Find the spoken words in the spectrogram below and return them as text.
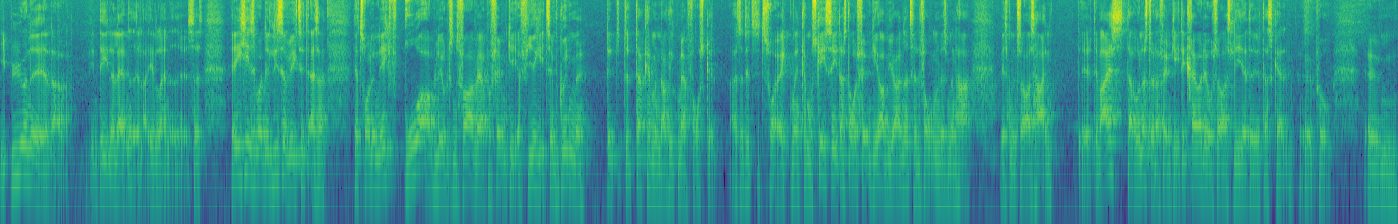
i byerne, eller en del af landet, eller et eller andet. Så jeg er ikke helt sikker på, at det er lige så vigtigt. Altså, jeg tror nemlig ikke, brugeroplevelsen for at være på 5G og 4G til at begynde med, det, det, der kan man nok ikke mærke forskel. Altså det, det tror jeg ikke. Man kan måske se, der står et 5G op i hjørnet af telefonen, hvis man, har, hvis man så også har en øh, device, der understøtter 5G. Det kræver det jo så også lige, at øh, der skal øh, på. Øhm,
